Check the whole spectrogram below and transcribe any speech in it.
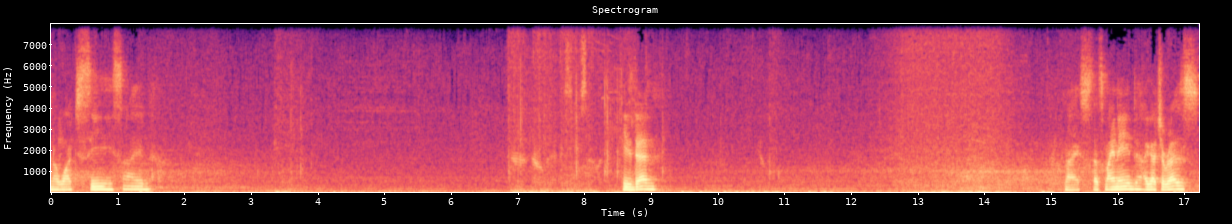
Gonna watch C side. They're, they're over there next to you, Silent. He's dead. Nice. That's my nade. I got your res.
